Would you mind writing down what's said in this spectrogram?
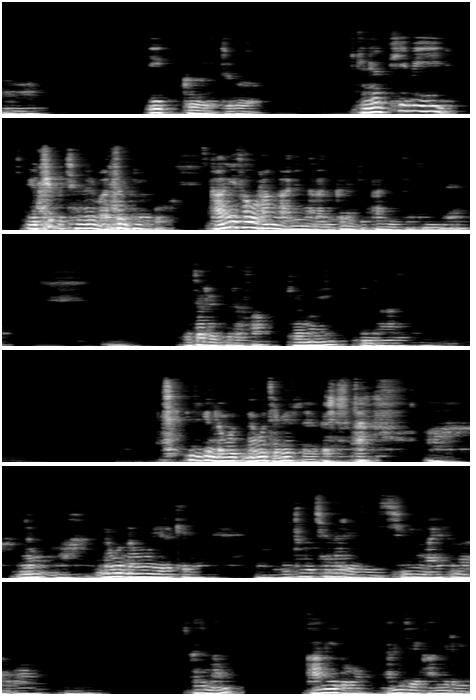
어, 이, 그, 저거, 주니온 TV 유튜브 채널 만드느라고 강의 서울 한 거 아니냐라는 그런 비판이 있었는데, 예제를 들어서 겸허히 인정하겠습니다. 이게 너무, 너무 재밌어요. 그래서, 어, 너무, 너무, 너무 이렇게 유튜브 채널에 신경 많이 쓰느라고. 하지만, 강의도, 양지의 강의를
